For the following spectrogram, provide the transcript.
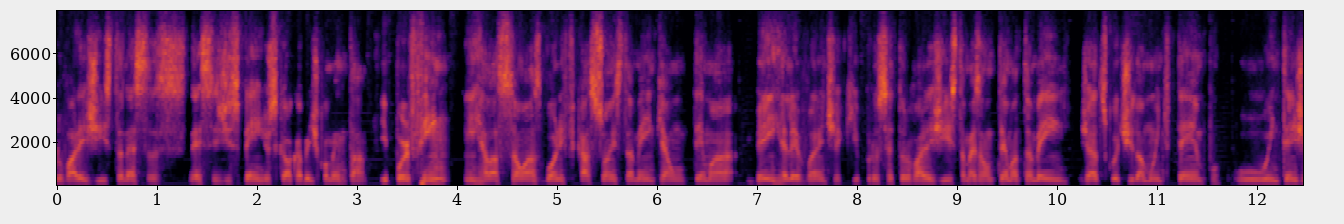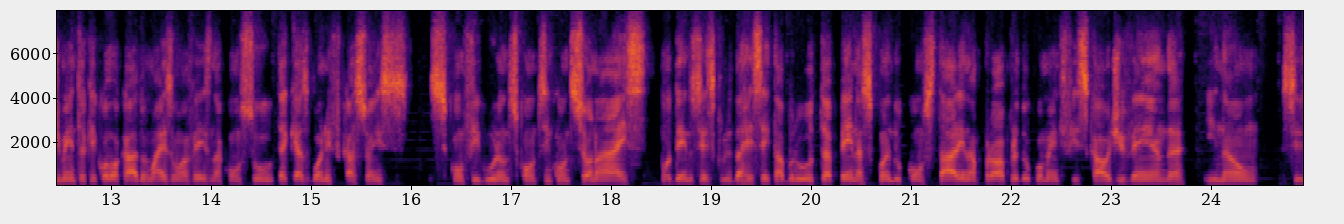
o varejista nessas, nesses dispêndios que eu acabei de comentar. E, por fim, em relação às bonificações também, que é um tema bem relevante aqui para o setor varejista, mas é um tema também já discutido há muito tempo. O entendimento aqui colocado mais uma vez na consulta é que as bonificações se configuram descontos incondicionais, podendo ser excluídos da receita bruta apenas quando constarem na própria documento fiscal de venda e não se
